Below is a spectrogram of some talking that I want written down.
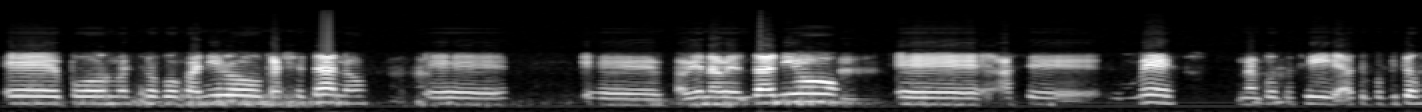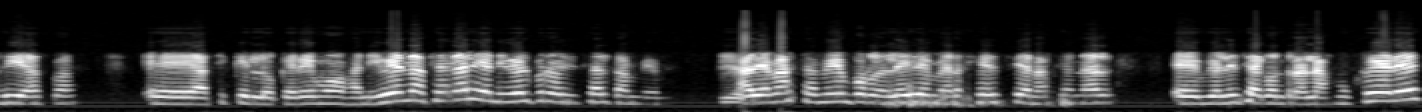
eh, por nuestro compañero Cayetano, eh, eh, Fabián Avendaño, hace mes, una cosa así, hace poquitos días más. Eh, así que lo queremos a nivel nacional y a nivel provincial también. Además también por la ley de emergencia nacional en violencia contra las mujeres,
